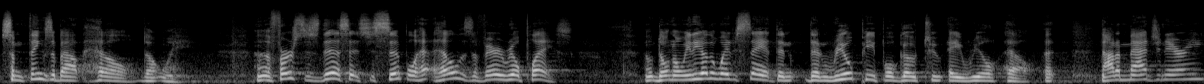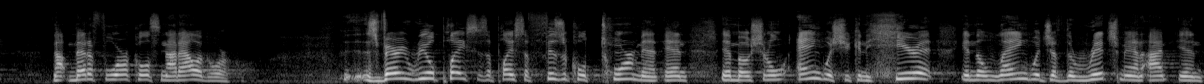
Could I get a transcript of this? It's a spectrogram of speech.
some things about hell, don't we? And the first is this it's just simple hell is a very real place. Don't know any other way to say it than, than real people go to a real hell. Uh, not imaginary, not metaphorical, it's not allegorical. This very real place is a place of physical torment and emotional anguish. You can hear it in the language of the rich man. I'm in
